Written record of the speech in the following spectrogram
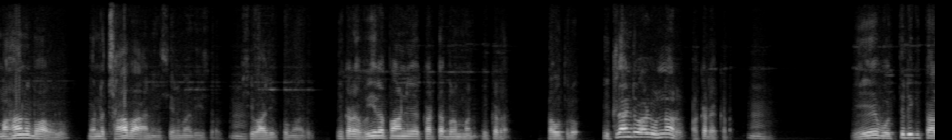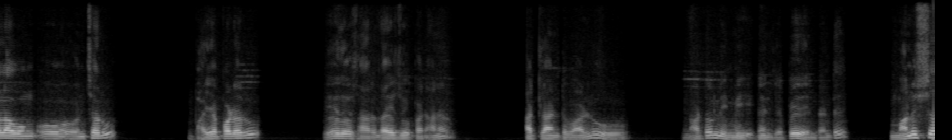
మహానుభావులు మొన్న చాబా అని సినిమా తీశారు. శివాజీ కుమార్ ఇక్కడ వీరపాండ్య కట్టబ్రహ్మన్ ఇక్కడ సౌత్లో. ఇట్లాంటి వాళ్ళు ఉన్నారు అక్కడెక్కడ. ఏ ఒత్తిడికి తల వంచరు భయపడరు ఏదో సార్ దయచూపని అనరు అట్లాంటి వాళ్ళు నాట్ ఓన్లీ మీ నేను చెప్పేది ఏంటంటే మనుష్య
